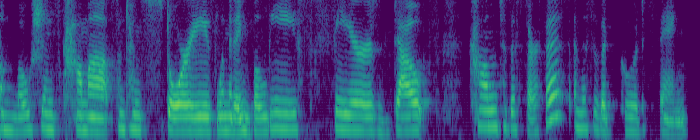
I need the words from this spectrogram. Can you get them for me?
emotions come up, sometimes stories, limiting beliefs, fears, doubts come to the surface. And this is a good thing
